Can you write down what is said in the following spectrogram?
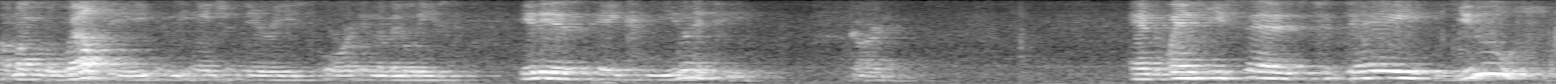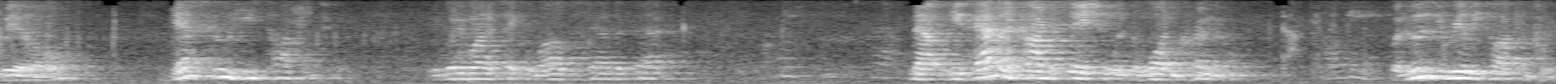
among the wealthy in the ancient Near East or in the Middle East. It is a community garden. And when he says, today you will, guess who he's talking to? Anybody want to take a wild stab at that? Now, he's having a conversation with the one criminal. But who's he really talking to?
